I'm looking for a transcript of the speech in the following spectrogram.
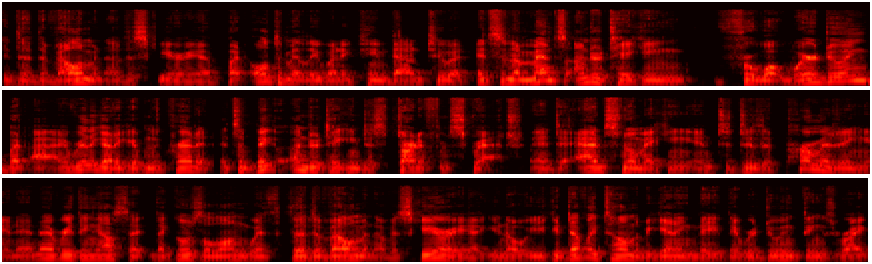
the development of the ski area. But ultimately, when it came down to it, it's an immense undertaking for what we're doing, but I really got to give them the credit. It's a big undertaking to start it from scratch and to add snowmaking and to do the permitting and, and everything else that, that goes along with the development of a ski area. You know, you could definitely tell in the beginning they, they were doing things right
